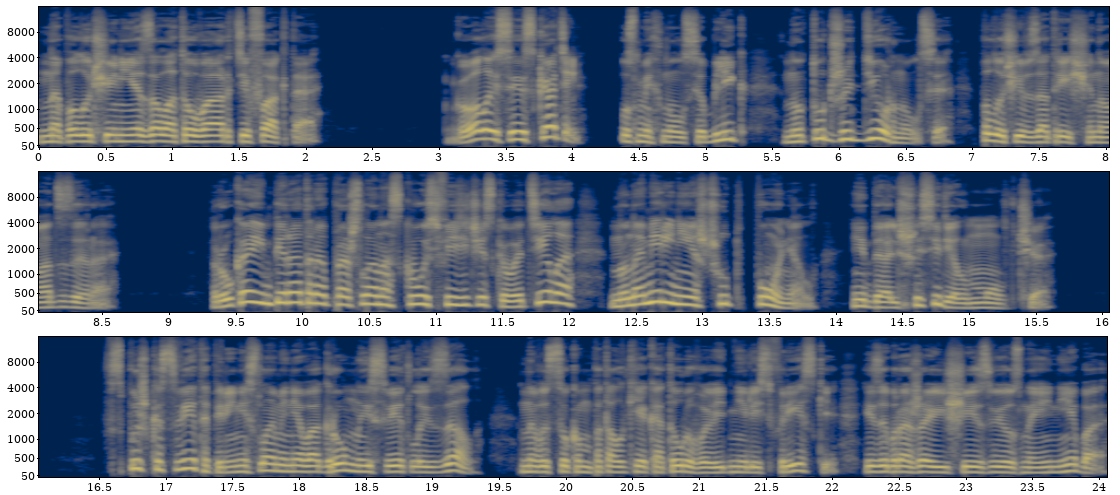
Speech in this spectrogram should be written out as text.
на получение золотого артефакта. «Голый соискатель?» — усмехнулся Блик, но тут же дернулся, получив затрещину от Зера. Рука Императора прошла насквозь физического тела, но намерение Шут понял и дальше сидел молча. Вспышка света перенесла меня в огромный светлый зал, на высоком потолке которого виднелись фрески, изображающие звездное небо,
